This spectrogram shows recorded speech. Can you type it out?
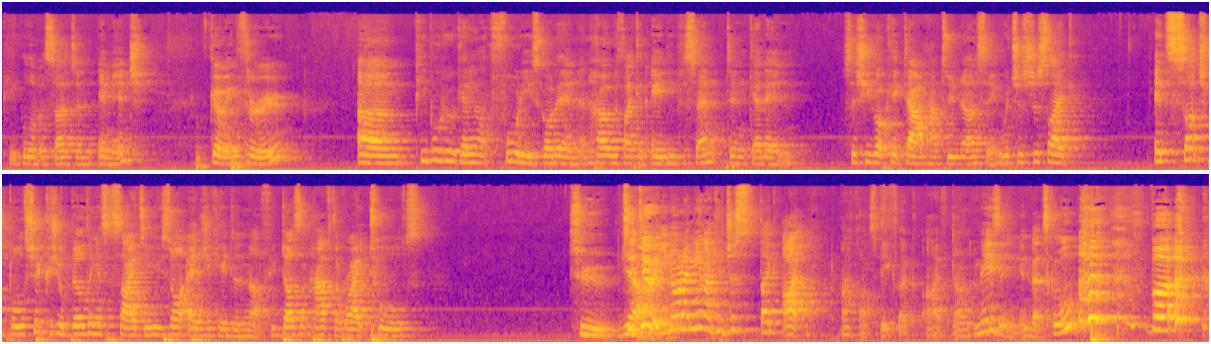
people of a certain image going through, um, people who were getting like forties got in, and her with like an eighty percent didn't get in. So she got kicked out and had to do nursing, which is just like it's such bullshit because you're building a society who's not educated enough, who doesn't have the right tools to to yeah. do it. You know what I mean? Like you're just like I I can't speak like I've done amazing in vet school, but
